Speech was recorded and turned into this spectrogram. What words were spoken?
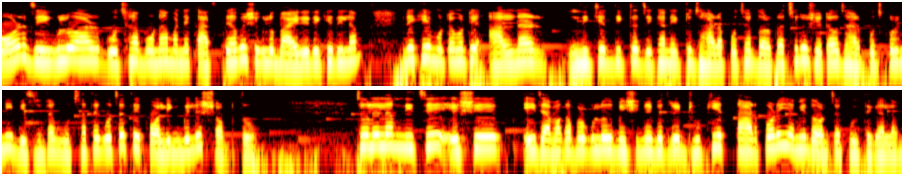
পর যেইগুলো আর গোছাবো না মানে কাচতে হবে, সেগুলো বাইরে রেখে দিলাম। রেখে মোটামুটি আলনার নিচের দিকটা যেখানে একটু ঝাড়া পোছার দরকার ছিল, সেটাও ঝাড়পোছ করে নিয়ে বিছানাটা গুছাতে, গোছাতে কলিং বেলের শব্দ। চলে এলাম নিচে, এসে এই জামা কাপড়গুলো মেশিনের ভেতরে ঢুকিয়ে তারপরেই আমি দরজা খুলতে গেলাম।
